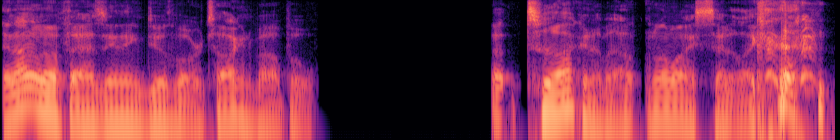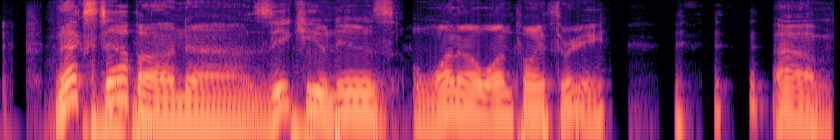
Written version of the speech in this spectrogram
and I don't know if that has anything to do with what we're talking about, but uh, talking about. I don't know why I said it like that. Next up on uh, ZQ News 101.3. Um,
